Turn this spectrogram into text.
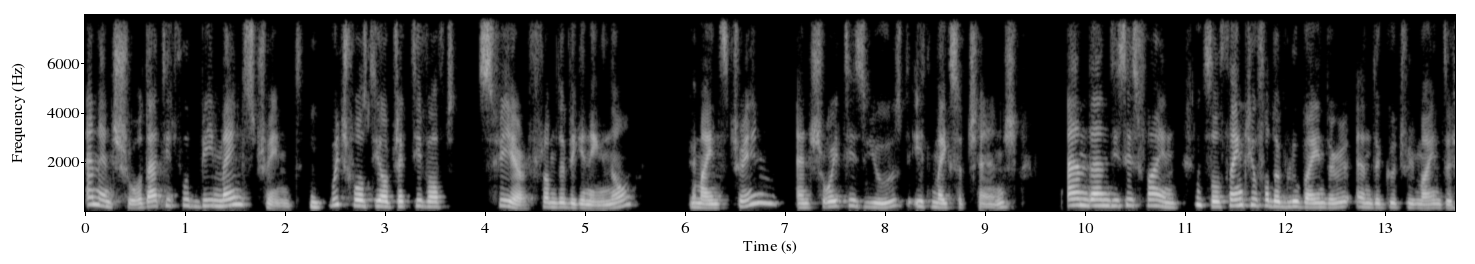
and ensure that it would be mainstreamed, Mm. which was the objective of Sphere from the beginning, no? Mainstream, ensure it is used, it makes a change, and then this is fine. So thank you for the blue binder and the good reminder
